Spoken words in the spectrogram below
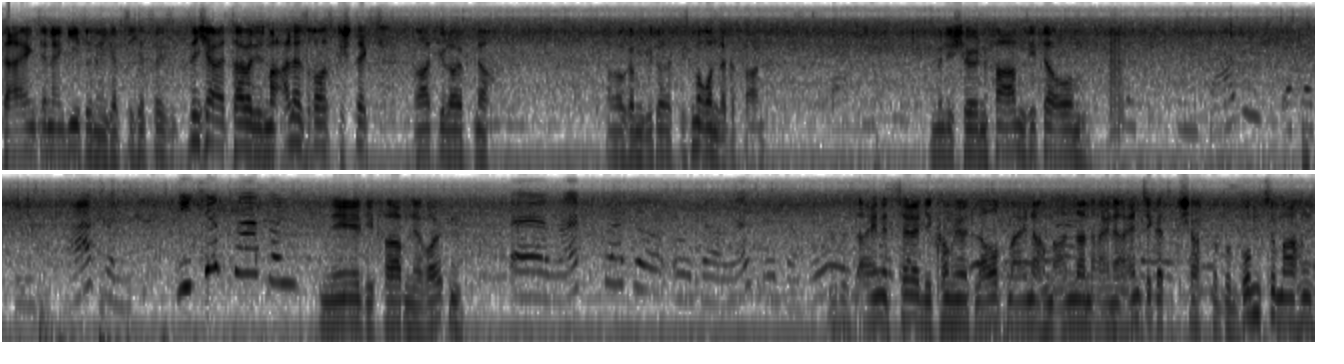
Da hängt Energie drin. Ich habe sich jetzt sicherheitshalber diesmal alles rausgesteckt. Radio läuft noch. Aber Computer ist diesmal runtergefahren. Wenn man die schönen Farben sieht da oben. Farben? Diese Farben? Nee, die Farben der Wolken. Äh, Radwasser oder was? Oder Das ist eine Zelle, die kommen hier und laufen, ein nach dem anderen. Eine einzige hat es geschafft, Bum Bum zu machen.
